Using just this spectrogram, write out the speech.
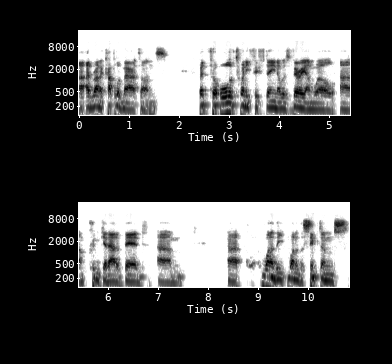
uh, I'd run a couple of marathons. But for all of 2015, I was very unwell, um, couldn't get out of bed. Um, uh, one of the one of the symptoms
